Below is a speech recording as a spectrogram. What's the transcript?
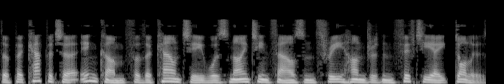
The per capita income for the county was $19,358.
